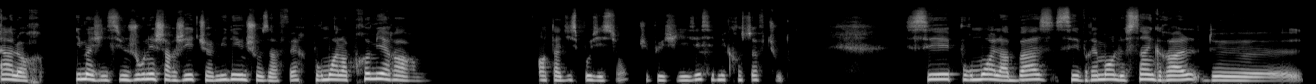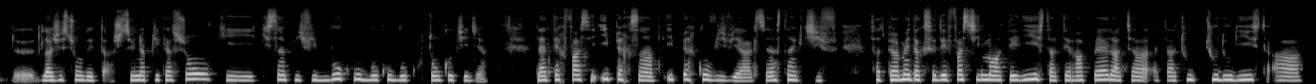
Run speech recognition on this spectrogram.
Alors, Imagine, c'est une journée chargée, tu as mille et une choses à faire. Pour moi, la première arme en ta disposition tu peux utiliser, c'est Microsoft To C'est pour moi la base, c'est vraiment le saint graal de, de, la gestion des tâches. C'est une application qui, qui, simplifie beaucoup, beaucoup, beaucoup ton quotidien. L'interface est hyper simple, hyper conviviale, c'est instinctif. Ça te permet d'accéder facilement à tes listes, à tes rappels, à ta, à ta to-do list, à,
